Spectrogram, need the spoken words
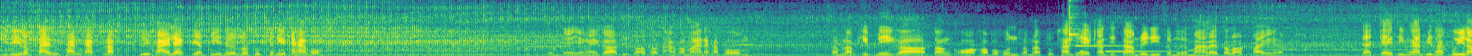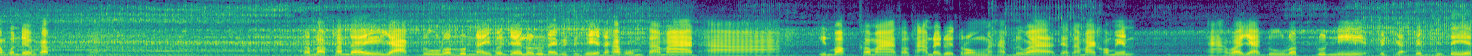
ยินดีรับสายทุกท่านครับ รับซื้อขายแลกเปลี่ยนตีเทิร์นรถทุกชนิดนะครับผมสนใจยังไงก็ติดต่อสอบถามเข้ามานะครับผมสำหรับคลิปนี้ก็ต้องขอขอบพระคุณสำหรับทุกท่านที่ให้การติดตามด้วยดีเสมอมาและตลอดไปครับ จากใจทีมงานพิทักษ์บุรีรัมคนเดิมครับอ่าสำหรับท่านใดอยากดูรถรุ่นไหนสนใจรถรุ่นไหนเป็นพิเศษนะครับ ผมสามารถอ่าอินบ็อกเข้ามาสอบถามได้โดยตรงนะครับ หรือว่าจะสามารถคอมเมนต์ว่าอยากดูรถรุ่นนี้เป็นเป็นพิเศษ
